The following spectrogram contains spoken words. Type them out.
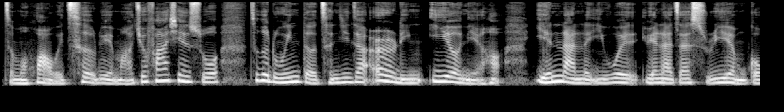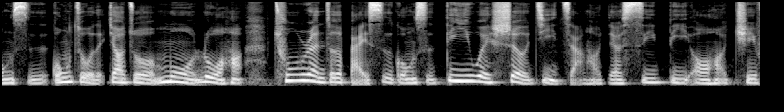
怎么化为策略嘛，就发现说这个卢英德曾经在二零一二年哈延揽了一位原来在 Three M 公司工作的叫做莫洛哈出任这个百事公司第一位设计长哈，叫 CDO 哈 Chief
